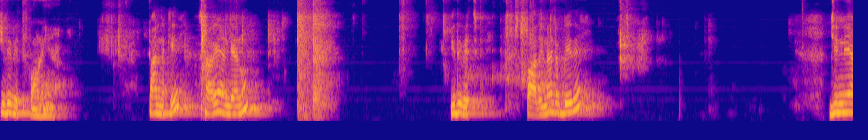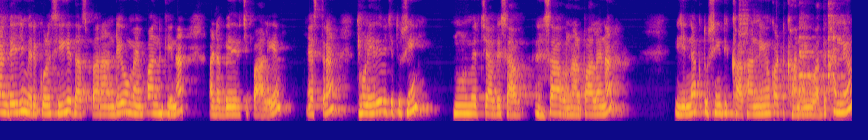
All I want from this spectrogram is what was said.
ਇਹਦੇ ਵਿੱਚ ਪਾਉਣੇ ਆ। ਭੰਨ ਕੇ ਸਾਰੇ ਅੰਡਿਆਂ ਨੂੰ ਇਹਦੇ ਵਿੱਚ ਪਾ ਦੇਣਾ ਡੱਬੇ ਦੇ। ਜਿੰਨੇ ਆਂਡੇ ਜੀ ਮੇਰੇ ਕੋਲ ਸੀਗੇ 10 12 ਆਂਡੇ, ਉਹ ਮੈਂ ਭੰਨ ਕੇ ਨਾ ਆ ਡੱਬੇ ਦੇ ਵਿੱਚ ਪਾ ਲਏ ਇਸ ਤਰ੍ਹਾਂ ਹੁਣ ਇਹਦੇ ਵਿੱਚ ਤੁਸੀਂ ਲੂਣ ਮਿਰਚ ਆਪਦੇ ਹਿਸਾਬ ਹਿਸਾਬ ਨਾਲ ਪਾ ਲੈਣਾ। ਜਿੰਨਾ ਕੁ ਤੁਸੀਂ ਤਿੱਖਾ ਖਾਂਦੇ ਹੋ, ਘੱਟ ਖਾਂਦੇ ਹੋ, ਵੱਧ ਖਾਂਦੇ ਹੋ।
